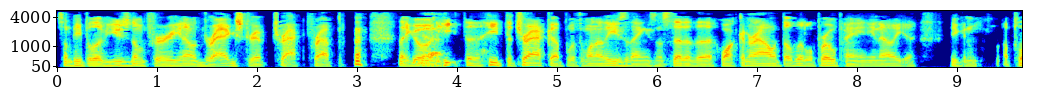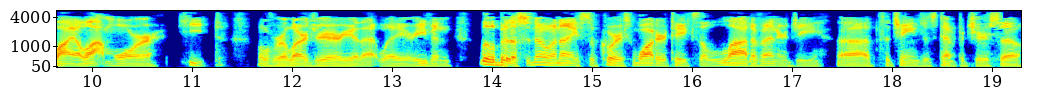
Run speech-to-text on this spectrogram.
some people have used them for, you know, drag strip track prep. they go yeah. and heat the, heat the track up with one of these things instead of the walking around with the little propane, you know, you, you can apply a lot more heat over a larger area that way, or even a little bit of snow and ice. Of course, water takes a lot of energy uh, to change its temperature. So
